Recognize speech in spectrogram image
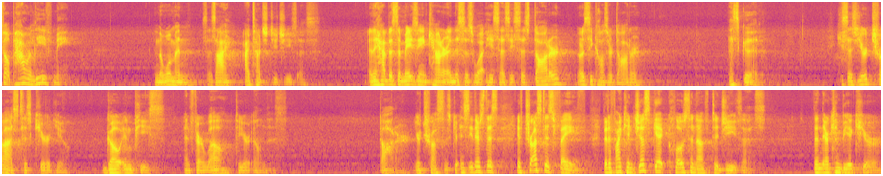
Felt power leave me. And the woman says, I, I touched you, Jesus. And they have this amazing encounter, and this is what he says. He says, Daughter, notice he calls her daughter. That's good. He says, Your trust has cured you. Go in peace and farewell to your illness. Daughter, your trust is cured. And see, there's this if trust is faith, that if I can just get close enough to Jesus, then there can be a cure.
